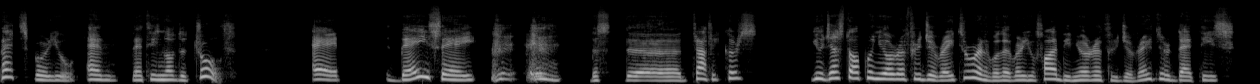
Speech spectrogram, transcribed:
pets for you, and that is not the truth. And they say, the, the traffickers, you just open your refrigerator and whatever you find in your refrigerator, that is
